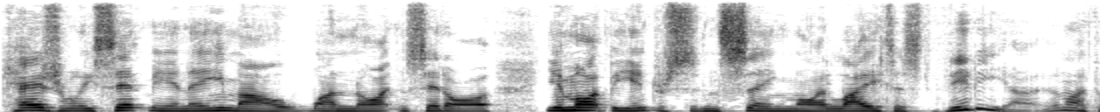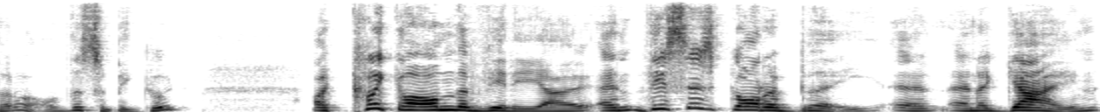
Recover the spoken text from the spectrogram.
casually sent me an email one night and said, "Oh, you might be interested in seeing my latest video." And I thought, "Oh, this would be good." I click on the video, and this has got to be, and, and again,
